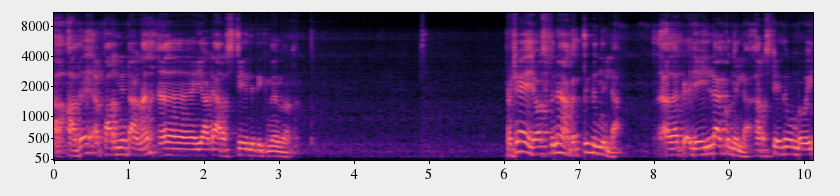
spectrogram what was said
അത് പറഞ്ഞിട്ടാണ് ഇയാളെ അറസ്റ്റ് ചെയ്തിരിക്കുന്നതെന്നാണ്. പക്ഷേ ജോസഫിനെ അകത്തിടുന്നില്ല അതൊക്കെ ജയിലിലാക്കുന്നില്ല. അറസ്റ്റ് ചെയ്ത് കൊണ്ടുപോയി.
